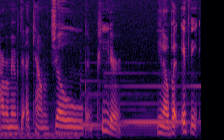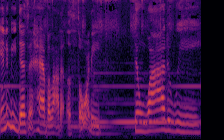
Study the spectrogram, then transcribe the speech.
I remember the account of Job and Peter, you know, but if the enemy doesn't have a lot of authority, then why do we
